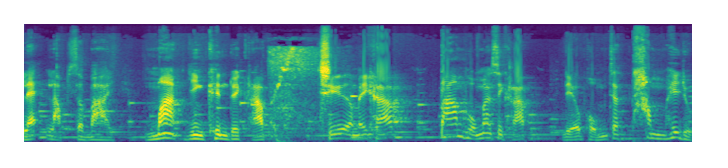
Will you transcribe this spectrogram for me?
และหลับสบายมากยิ่งขึ้นด้วยครับ เชื่อไหมครับ ตามผมมาสิครับ เดี๋ยวผมจะทำให้ดู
